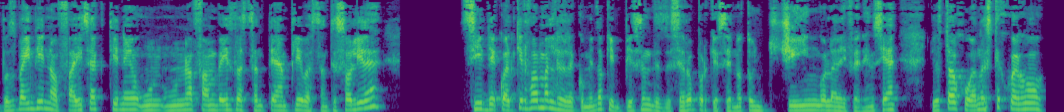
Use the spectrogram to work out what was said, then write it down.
pues Binding of Isaac tiene un, una fanbase bastante amplia y bastante sólida. Sí, de cualquier forma les recomiendo que empiecen desde cero porque se nota un chingo la diferencia. Yo he estado jugando este juego.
